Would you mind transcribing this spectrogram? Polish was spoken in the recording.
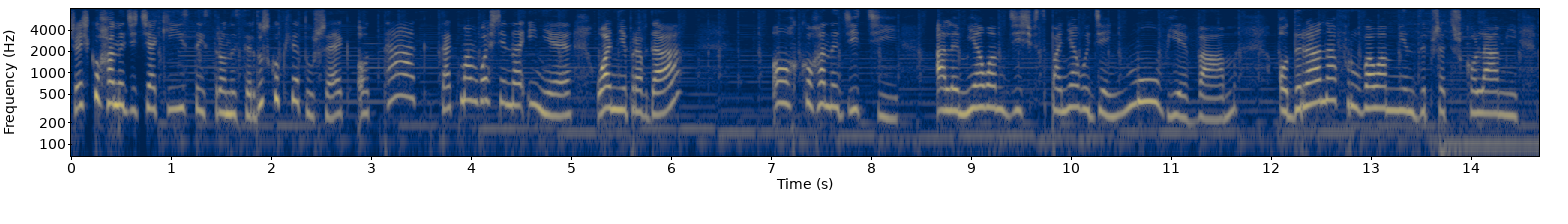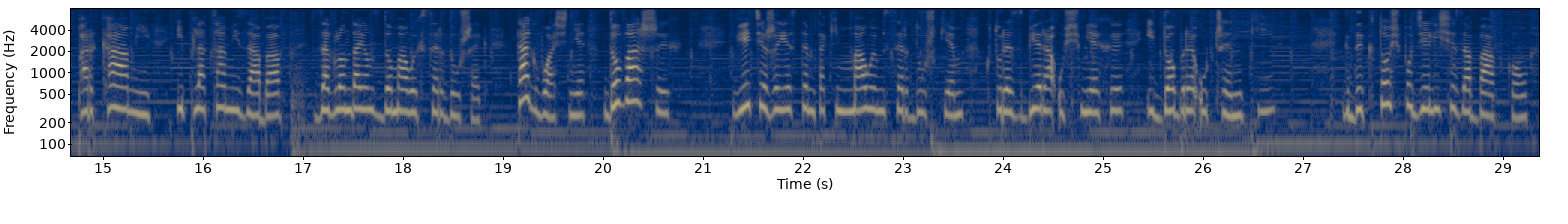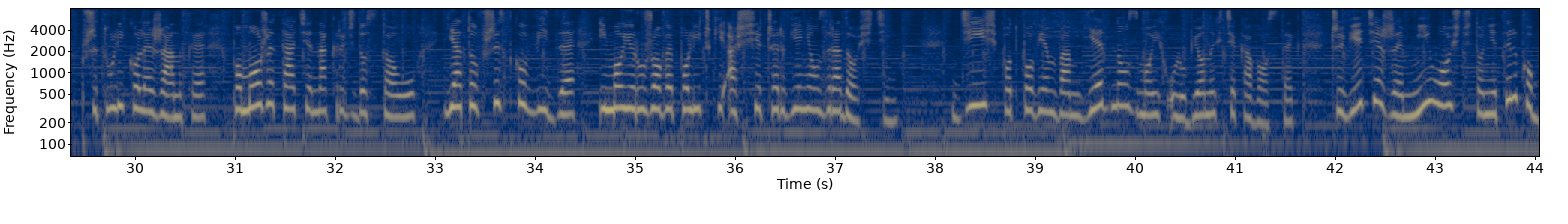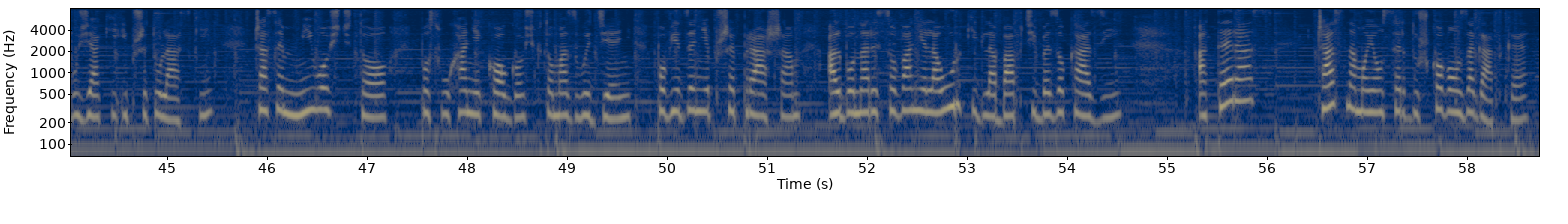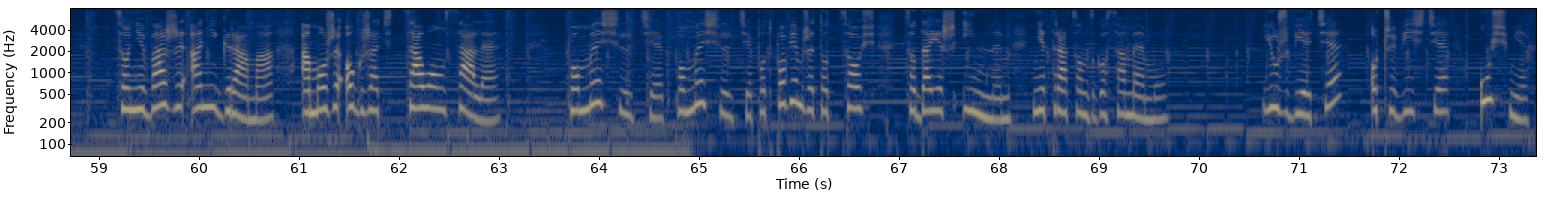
Cześć kochane dzieciaki, z tej strony Serduszko Kwiatuszek. O tak, tak mam właśnie na imię. Ładnie, prawda? Och, kochane dzieci, ale miałam dziś wspaniały dzień, mówię wam. Od rana fruwałam między przedszkolami, parkami i placami zabaw, zaglądając do małych serduszek. Tak właśnie, do waszych. Wiecie, że jestem takim małym serduszkiem, które zbiera uśmiechy i dobre uczynki? Gdy ktoś podzieli się zabawką, przytuli koleżankę, pomoże tacie nakryć do stołu, ja to wszystko widzę i moje różowe policzki aż się czerwienią z radości. Dziś podpowiem Wam jedną z moich ulubionych ciekawostek. Czy wiecie, że miłość to nie tylko buziaki i przytulaski? Czasem miłość to posłuchanie kogoś, kto ma zły dzień, powiedzenie przepraszam albo narysowanie laurki dla babci bez okazji. A teraz czas na moją serduszkową zagadkę, co nie waży ani grama, a może ogrzać całą salę. Pomyślcie, pomyślcie, podpowiem, że to coś, co dajesz innym, nie tracąc go samemu. Już wiecie? Oczywiście uśmiech.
